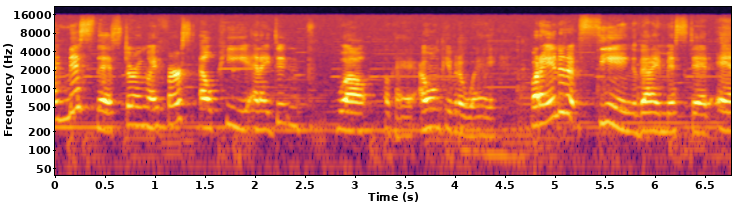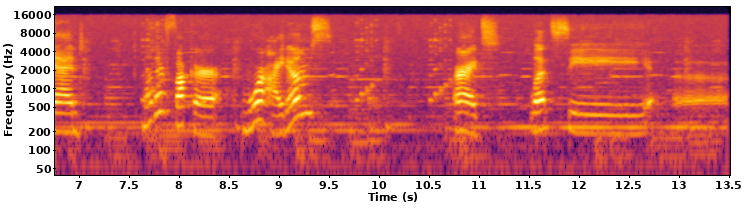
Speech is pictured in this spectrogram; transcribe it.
I missed this during my first LP, and I didn't, well, okay, I won't give it away. But I ended up seeing that I missed it, and motherfucker, more items? Alright, let's see. Uh,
